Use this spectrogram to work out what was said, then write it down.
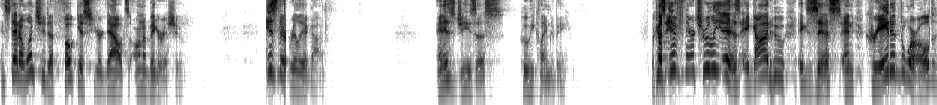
Instead, I want you to focus your doubts on a bigger issue. Is there really a God? And is Jesus who he claimed to be? Because if there truly is a God who exists and created the world,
